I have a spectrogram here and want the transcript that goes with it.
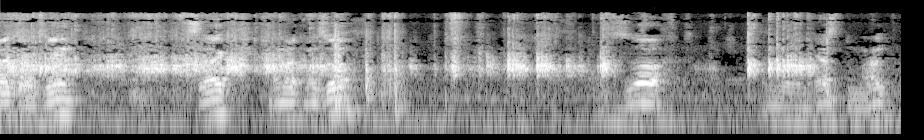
Leute auch sehen. Zack, machen wir das mal so. So, beim ersten Mal.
